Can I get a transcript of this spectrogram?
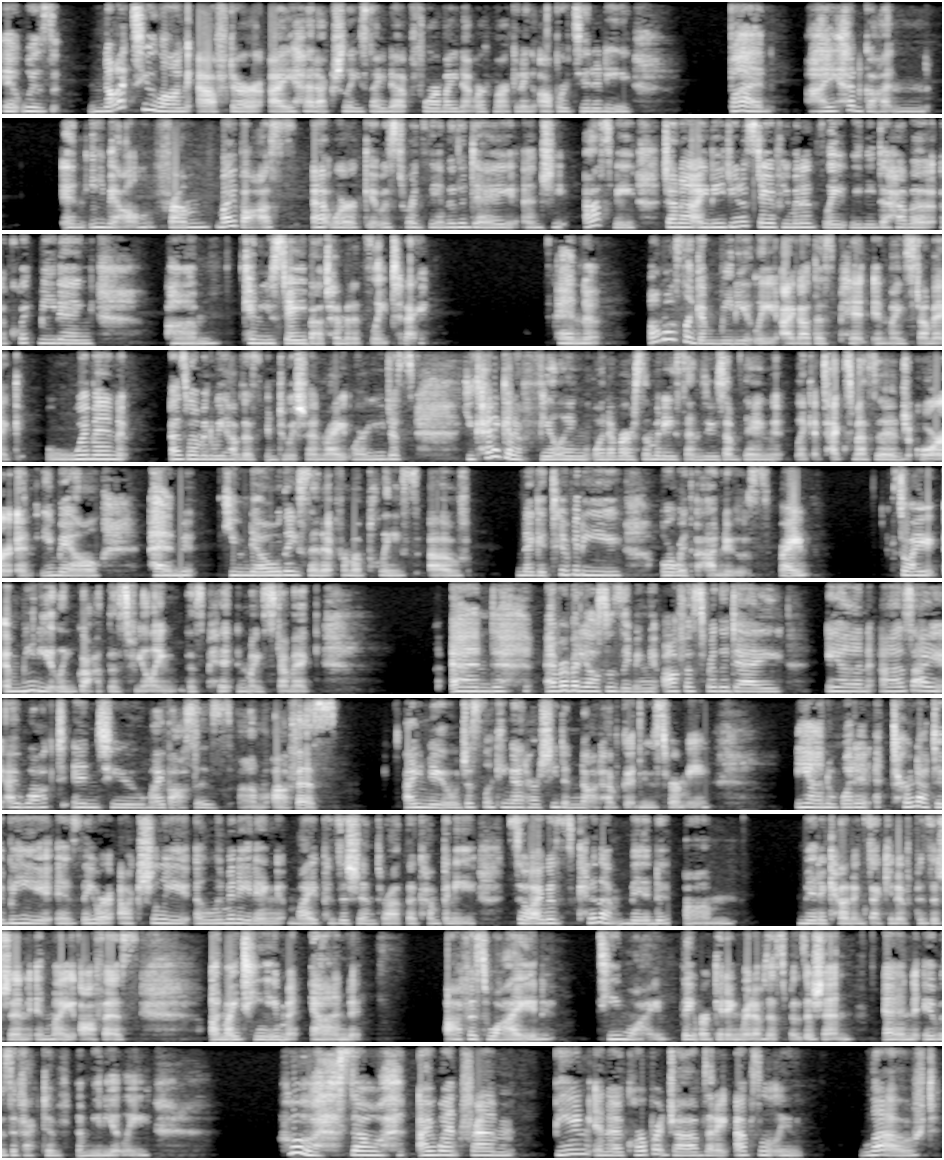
It was not too long after I had actually signed up for my network marketing opportunity, but I had gotten an email from my boss at work. It was towards the end of the day, and she asked me, Jenna, I need you to stay a few minutes late. We need to have a, a quick meeting. Um, can you stay about 10 minutes late today? And almost like immediately, I got this pit in my stomach. Women as women we have this intuition right where you just you kind of get a feeling whenever somebody sends you something like a text message or an email and you know they sent it from a place of negativity or with bad news right? So i immediately got this feeling this pit in my stomach. And everybody else was leaving the office for the day and as I, I walked into my boss's um, office, I knew just looking at her, she did not have good news for me. And what it turned out to be is they were actually eliminating my position throughout the company. So I was kind of that mid um, mid account executive position in my office on my team, and office wide, team wide, they were getting rid of this position and it was effective immediately. Whew. So I went from being in a corporate job that I absolutely loved,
